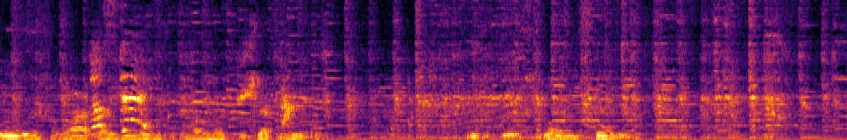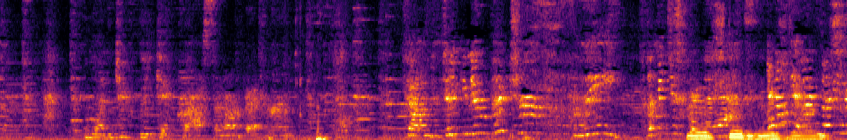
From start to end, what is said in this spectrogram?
Ooh, it's a lot right here. Look at how much we got here. Look at this. Slow and steady. When did we get grass in our bedroom? Time to take a new picture. Slow steady, And man. I'll get everybody Nice. nose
